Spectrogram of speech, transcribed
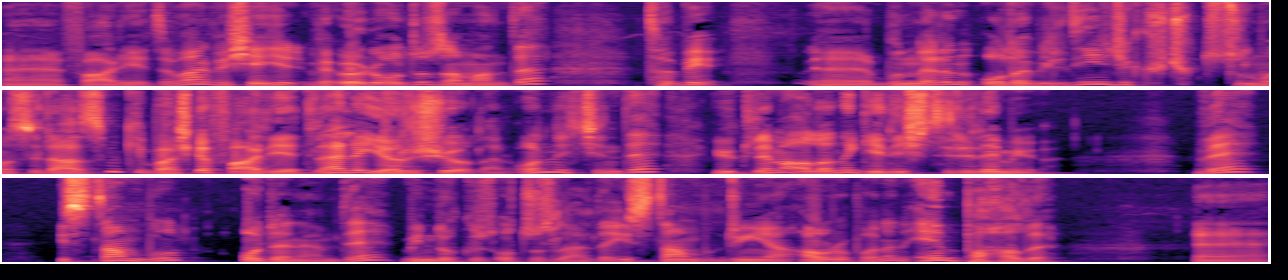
e, faaliyeti var ve şehir ve öyle olduğu zaman da tabii e, bunların olabildiğince küçük tutulması lazım ki başka faaliyetlerle yarışıyorlar. Onun için de yükleme alanı geliştirilemiyor. Ve İstanbul o dönemde 1930'larda İstanbul dünya Avrupa'nın en pahalı e,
